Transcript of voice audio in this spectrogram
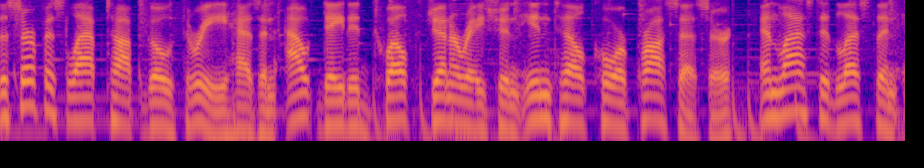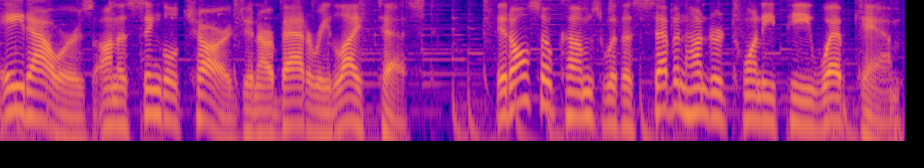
The Surface Laptop Go 3 has an outdated 12th generation Intel Core processor and lasted less than 8 hours on a single charge in our battery life test. It also comes with a 720p webcam,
